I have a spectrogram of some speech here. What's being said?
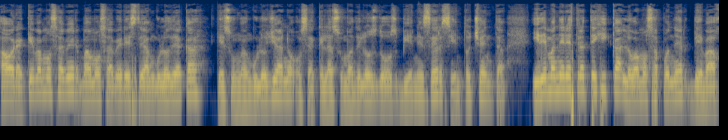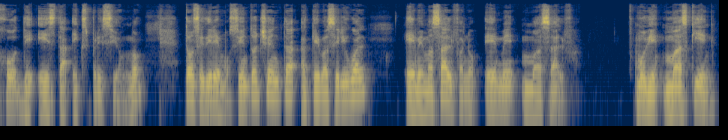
Ahora, ¿qué vamos a ver? Vamos a ver este ángulo de acá, que es un ángulo llano, o sea que la suma de los dos viene a ser 180. Y de manera estratégica lo vamos a poner debajo de esta expresión, ¿no? Entonces diremos 180, ¿a qué va a ser igual? M más alfa, ¿no? M más alfa. Muy bien, ¿más quién?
